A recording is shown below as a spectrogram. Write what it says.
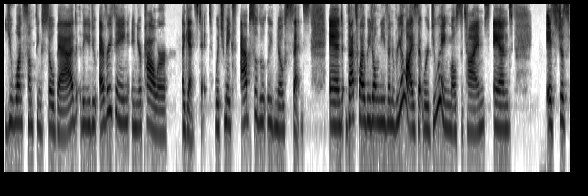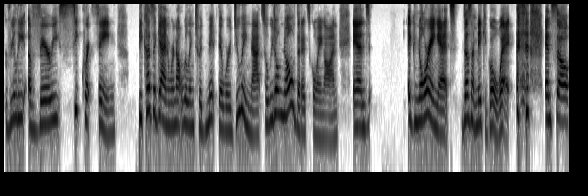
you want something so bad that you do everything in your power against it, which makes absolutely no sense. And that's why we don't even realize that we're doing most of the times. And it's just really a very secret thing because again we're not willing to admit that we're doing that so we don't know that it's going on and ignoring it doesn't make it go away. And so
